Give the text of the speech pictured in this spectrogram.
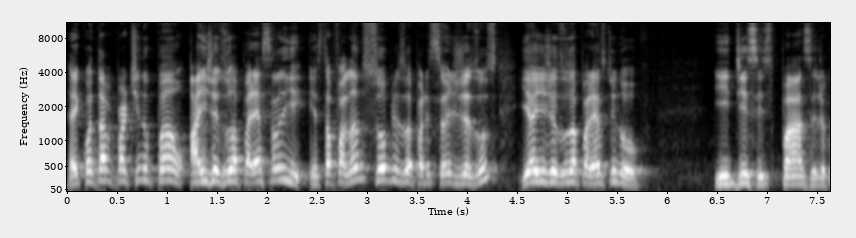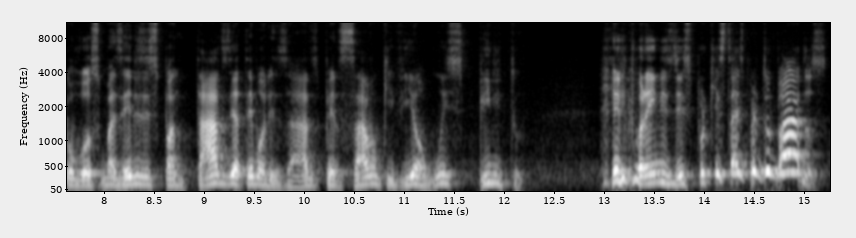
aí quando estava partindo o pão, aí Jesus aparece ali. Ele está falando sobre as aparições de Jesus, e aí Jesus aparece de novo. E disse, paz seja convosco. Mas eles, espantados e atemorizados, pensavam que via algum espírito. Ele, porém, lhes disse, por que estáis perturbados?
